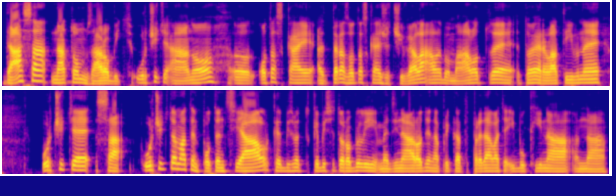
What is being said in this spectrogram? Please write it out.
Dá sa na tom zarobiť? Určite áno. Eh, otázka je, a teraz otázka je, že či veľa alebo málo, to je, to je relatívne. Určite sa Určite to má ten potenciál, keby, sme, keby ste to robili medzinárodne, napríklad predávate e-booky na, na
